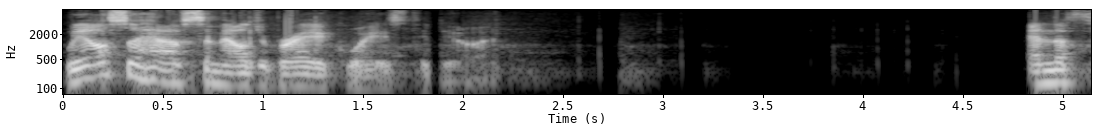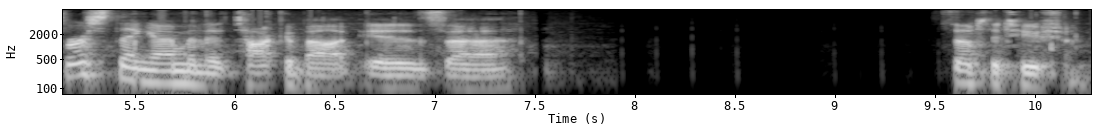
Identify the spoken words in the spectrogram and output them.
We also have some algebraic ways to do it. And the first thing I'm going to talk about is uh, Substitution.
